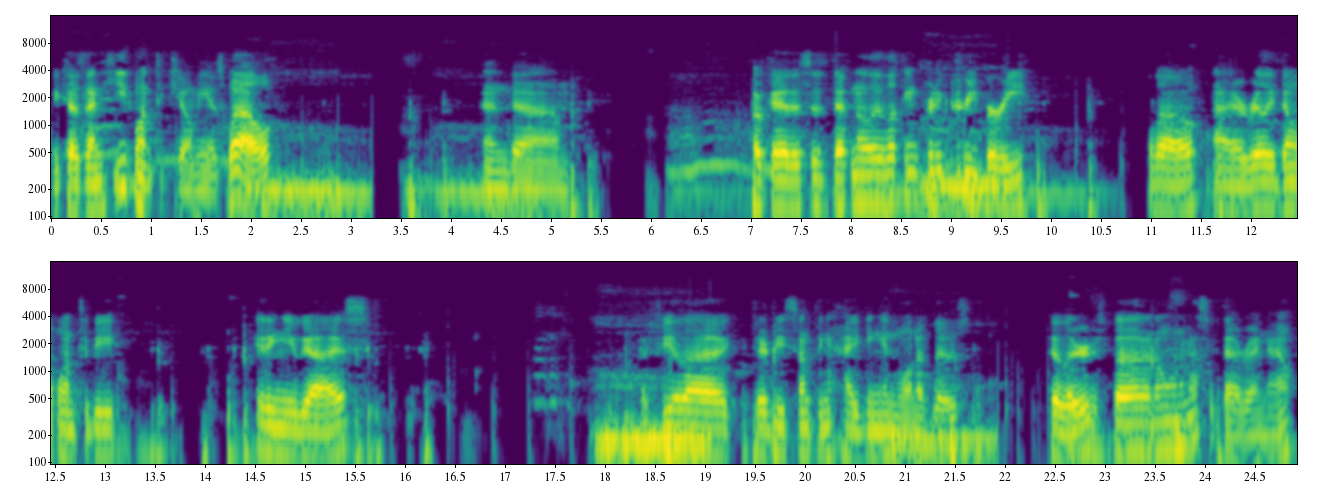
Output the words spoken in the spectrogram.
Because then he'd want to kill me as well. And, um... Okay, this is definitely looking pretty creepery. Hello, I really don't want to be hitting you guys. I feel like there'd be something hiding in one of those pillars, but I don't want to mess with that right now.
